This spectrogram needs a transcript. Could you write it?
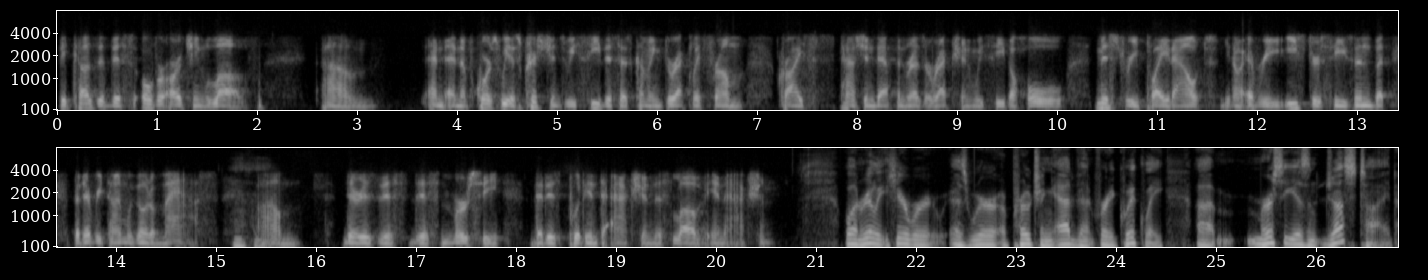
because of this overarching love. Um, and and of course we as Christians we see this as coming directly from Christ's passion, death, and resurrection. We see the whole mystery played out, you know, every Easter season, but but every time we go to Mass, mm-hmm. um, there is this this mercy that is put into action, this love in action. Well, and really, here we're as we're approaching Advent very quickly. Uh, mercy isn't just tied,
